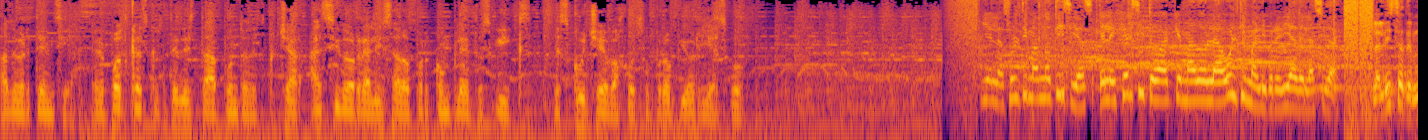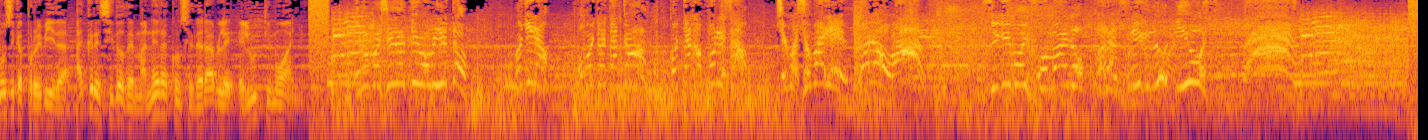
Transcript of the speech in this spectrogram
Advertencia, el podcast que usted está a punto de escuchar ha sido realizado por completos geeks. Escuche bajo su propio riesgo. Y en las últimas noticias, el ejército ha quemado la última librería de la ciudad. La lista de música prohibida ha crecido de manera considerable el último año. ¡Tenemos el último minuto! ¡Oye, no! ¡Vamos a atacar! ¡Contra japonesa! ¡Chico su madre! ¡No, no! ¡Ah! ¡Seguimos informando para Freak News!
